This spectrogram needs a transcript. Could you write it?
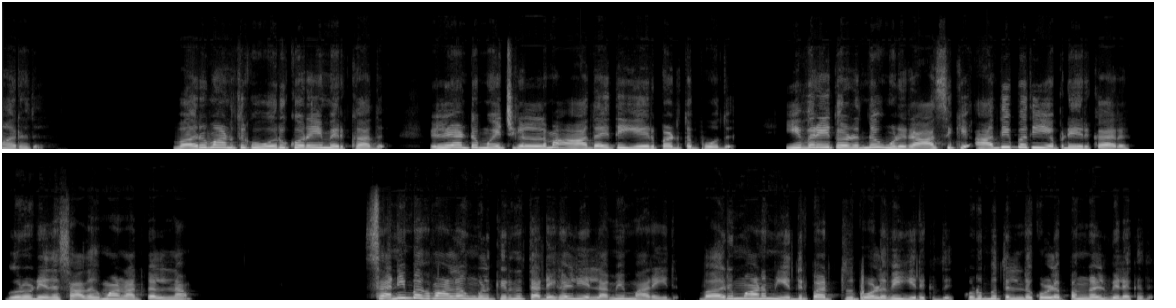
மாறுது. வருமானத்துக்கு ஒரு குறையும் இருக்காது. விளையாட்டு முயற்சிகள் எல்லாம் ஆதாயத்தை ஏற்படுத்த போகுது. இவரை தொடர்ந்து உங்களுடைய ராசிக்கு அதிபதி எப்படி இருக்காரு? குருடைய இந்த சாதகமான நாட்கள்னா சனி பகவானால உங்களுக்கு இருந்த தடைகள் எல்லாமே மறையுது வருமானம் எதிர்பார்த்தது போலவே இருக்குது. குடும்பத்தில் இருந்த குழப்பங்கள் விலகுது.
